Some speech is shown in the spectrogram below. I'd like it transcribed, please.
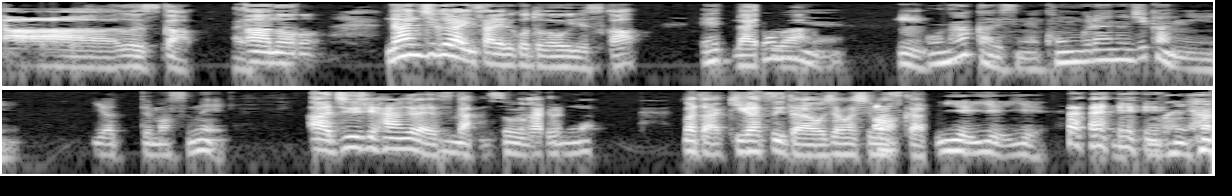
ああ、どうですか？はいあの、何時ぐらいにされることが多いですか？えっライブはね、うんお腹ですね、こんぐらいの時間にやってますね。あ、10時半ぐらいですか？うんそうわですねました。気がついたらお邪魔しますかいえいえいえ。ら。ははいい。あ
